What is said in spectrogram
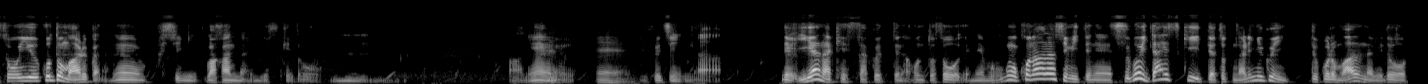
そういうこともあるからね、不思議、わかんないんですけど。うん。まあね、え理不尽な。で、嫌な傑作っていうのは本当そうでね、僕もこの話見てね、すごい大好きってちょっとなりにくいところもあるんだけど、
